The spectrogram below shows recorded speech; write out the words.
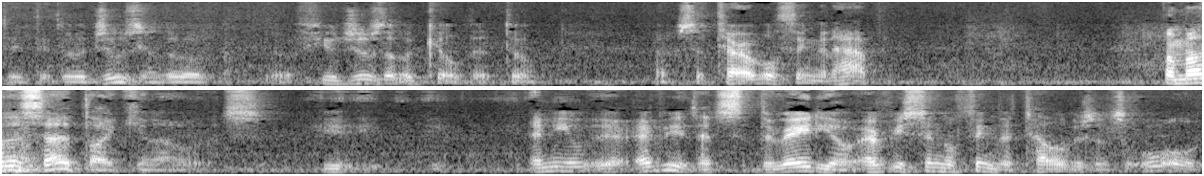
They, they, there were Jews. You know, there were, there were a few Jews that were killed there too. That was a terrible thing that happened. My mother said, like you know, it's you, any every that's the radio, every single thing, the television, it's all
